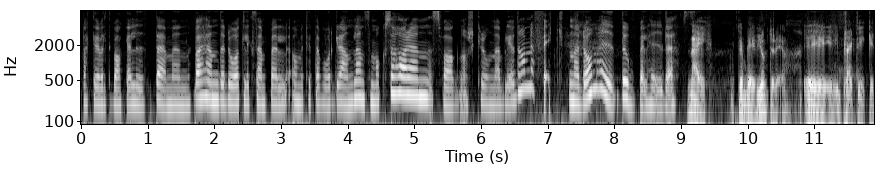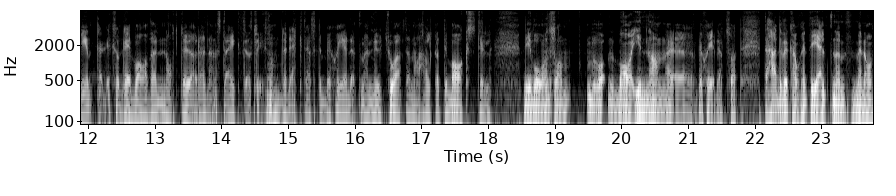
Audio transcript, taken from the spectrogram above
backade väl tillbaka lite. Men vad händer då till exempel om vi tittar på vårt grannland som också har en svag norsk krona. Blev det någon effekt när de höj, dubbelhöjde? Nej, det blev ju inte det. I, i praktiken inte. Liksom. Det var väl något öre den stärktes liksom, direkt efter beskedet. Men nu tror jag att den har halkat tillbaks till nivån som va- var innan beskedet. Så att det hade väl kanske inte hjälpt med någon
